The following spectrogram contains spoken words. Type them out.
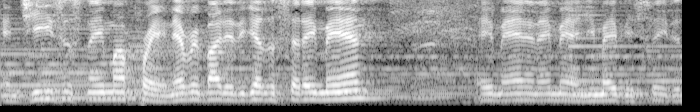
In Jesus' name I pray. And everybody together said amen. Amen and amen. You may be seated.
